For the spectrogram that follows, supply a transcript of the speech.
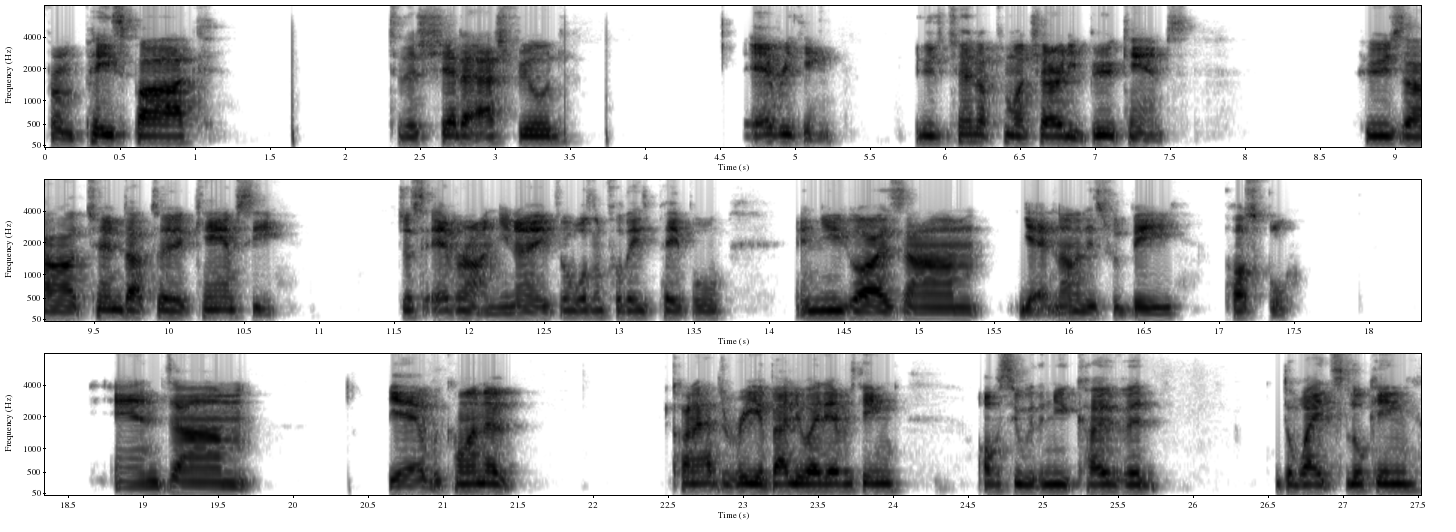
From Peace Park to the shed at Ashfield, everything. Who's turned up to my charity boot camps, who's uh, turned up to Campsie, just everyone. You know, if it wasn't for these people and you guys, um, yeah, none of this would be possible. And um, yeah, we kind of kind of had to reevaluate everything. Obviously, with the new COVID, the way it's looking,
